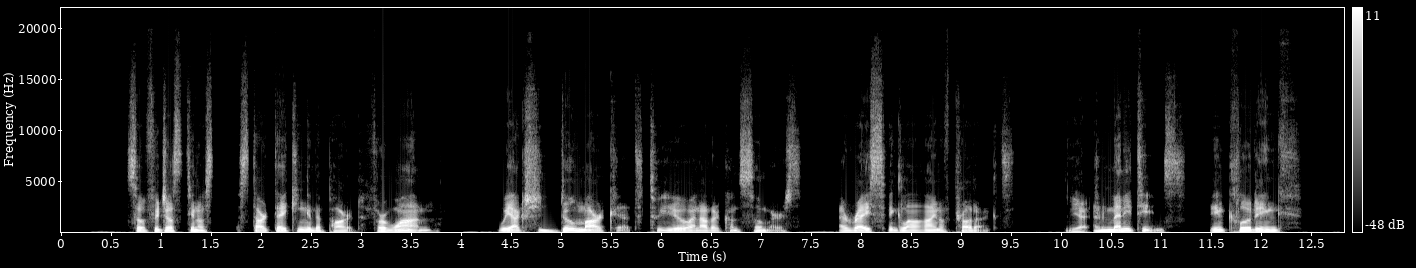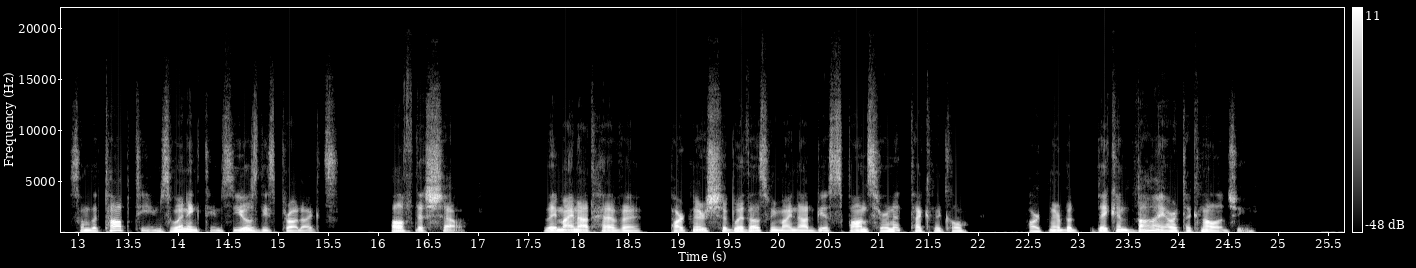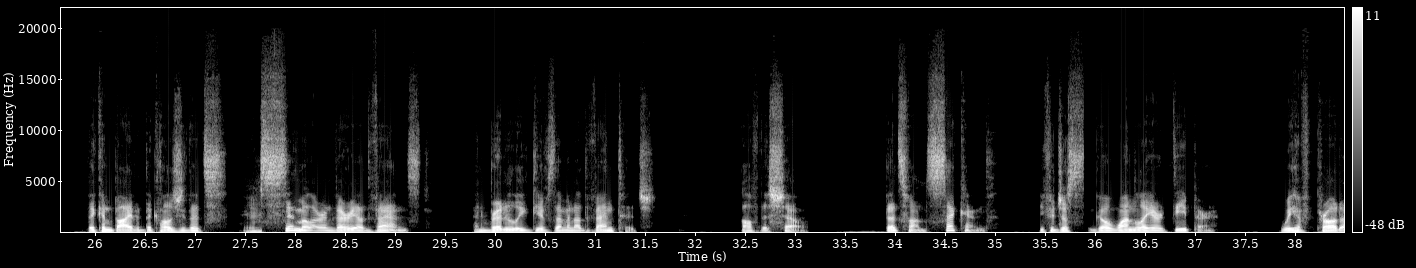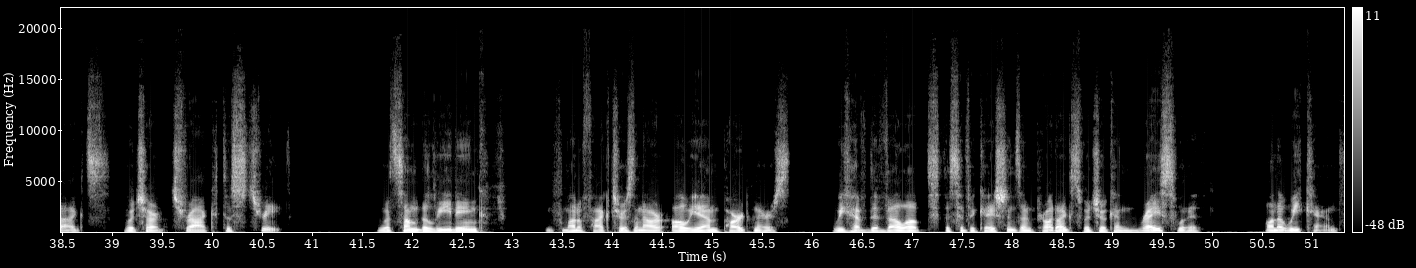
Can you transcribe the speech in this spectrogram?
So if we just, you know, start taking it apart, for one, we actually do market to you and other consumers a racing line of products. Yeah. And many teams, including some of the top teams, winning teams, use these products off the shelf. They might not have a partnership with us. We might not be a sponsor and a technical partner, but they can buy our technology. They can buy the technology that's mm. similar and very advanced and readily gives them an advantage off the shelf. That's one. Second, if you just go one layer deeper, we have products which are track to street. With some of the leading manufacturers and our OEM partners, we have developed specifications and products which you can race with on a weekend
